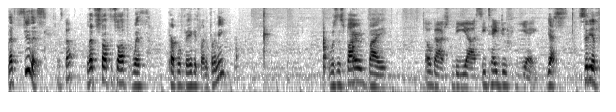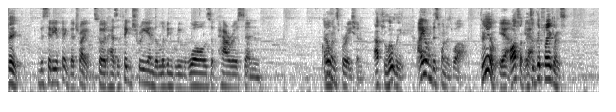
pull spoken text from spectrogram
let's do this. Let's go. Let's start this off with Purple Fig. It's right in front of me. It was inspired by, Oh gosh, the uh, Cité du Figuier. yes, City of Fig. The city of fig, that's right. So it has a fig tree and the living green walls of Paris and cool Um, inspiration. Absolutely. I own this one as well. Do you? Yeah, Awesome. It's a. Good fragrance.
